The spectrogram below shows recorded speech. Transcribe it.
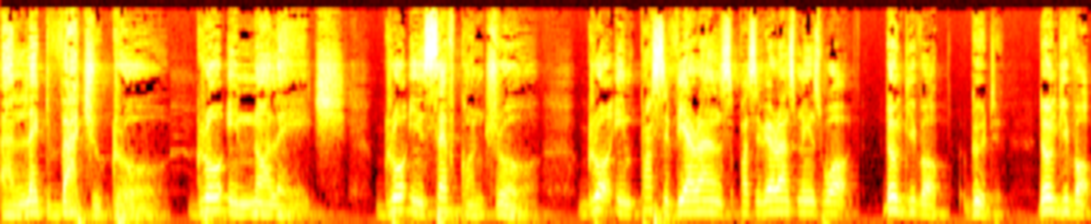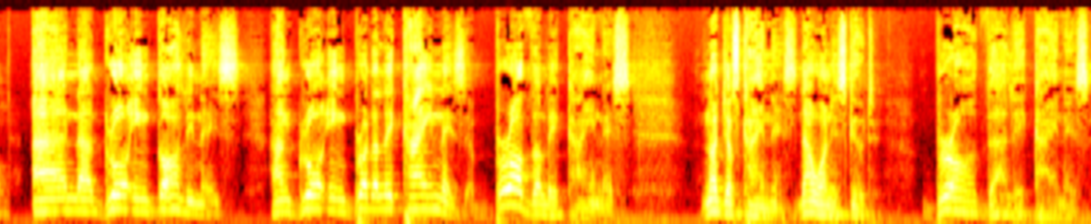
and let virtue grow. Grow in knowledge, grow in self control, grow in perseverance. Perseverance means what? Don't give up. Good. Don't give up. And uh, grow in godliness and grow in brotherly kindness. Brotherly kindness. Not just kindness. That one is good. Brotherly kindness.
